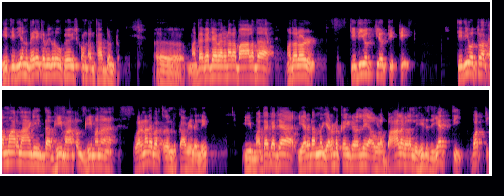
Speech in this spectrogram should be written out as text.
ಈ ತಿದಿಯನ್ನು ಬೇರೆ ಕವಿಗಳು ಉಪಯೋಗಿಸಿಕೊಂಡಂತಹದ್ದುಂಟು ಮದಗಜವೆರಡರ ಬಾಲದ ಮೊದಲೊಳ್ ತಿದಿಯುತ್ತಿಯುತ್ತಿ ತಿದಿ ಒತ್ತುವ ಕಮ್ಮಾರನ ಹಾಗೆ ಇದ್ದ ಭೀಮ ಅಂತ ಒಂದು ಭೀಮನ ವರ್ಣನೆ ಬರ್ತದೆ ಒಂದು ಕಾವ್ಯದಲ್ಲಿ. ಈ ಮದಗಜ ಎರಡನ್ನು ಎರಡು ಕೈಗಳಲ್ಲಿ ಅವುಗಳ ಬಾಲಗಳಲ್ಲಿ ಹಿಡಿದು ಎತ್ತಿ, ಒತ್ತಿ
